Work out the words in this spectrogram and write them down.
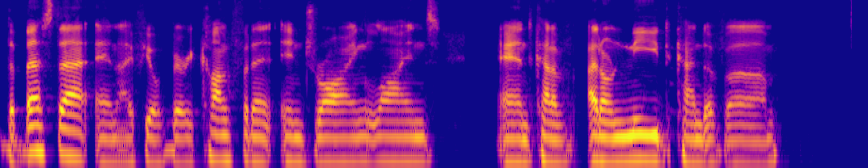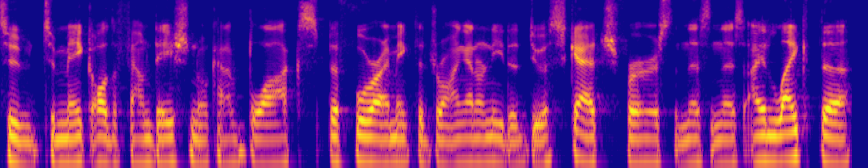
the best at and i feel very confident in drawing lines and kind of i don't need kind of um to to make all the foundational kind of blocks before i make the drawing. I don't need to do a sketch first and this and this. I like the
